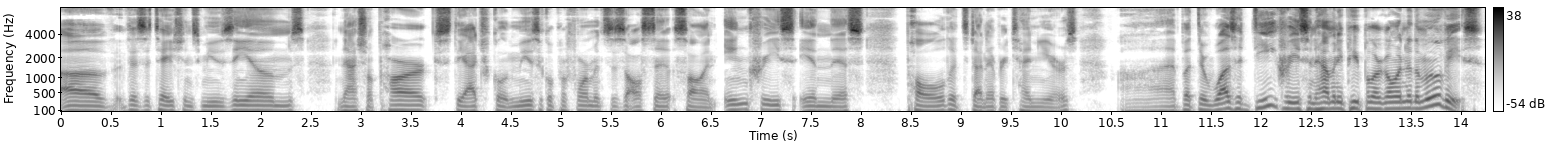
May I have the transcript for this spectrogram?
of visitations, museums, national parks, theatrical and musical performances also saw an increase in this poll that's done every 10 years. Uh, but there was a decrease in how many people are going to the movies.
